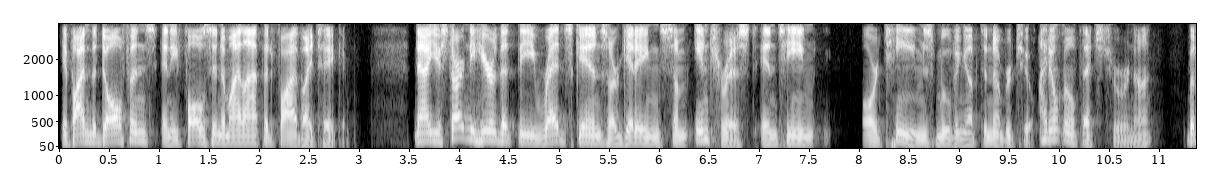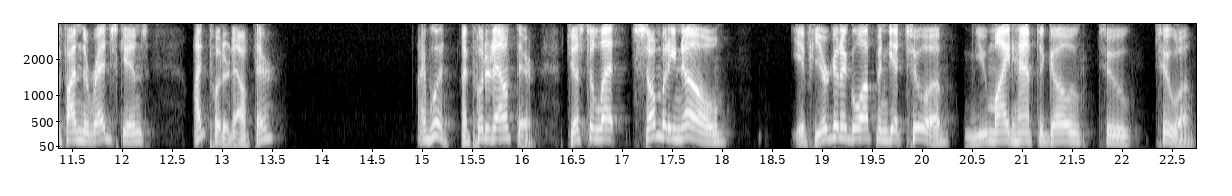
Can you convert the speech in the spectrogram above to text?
If I'm the Dolphins and he falls into my lap at five, I take him. Now you're starting to hear that the Redskins are getting some interest in team or teams moving up to number two. I don't know if that's true or not, but if I'm the Redskins, I'd put it out there. I would. I put it out there just to let somebody know if you're going to go up and get Tua, you might have to go to Tua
